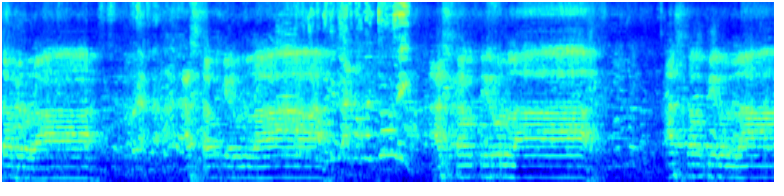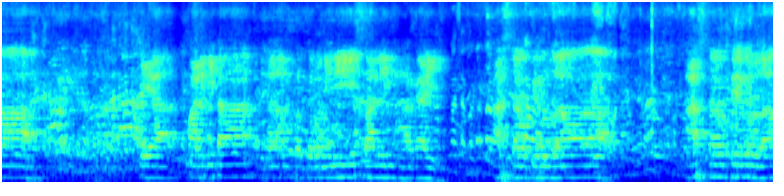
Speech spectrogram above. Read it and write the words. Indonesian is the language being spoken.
Astagfirullah. Astagfirullah. Astagfirullah. Astagfirullah. Ya, mari kita di dalam pertemuan ini saling menghargai. Astagfirullah. Astagfirullah.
